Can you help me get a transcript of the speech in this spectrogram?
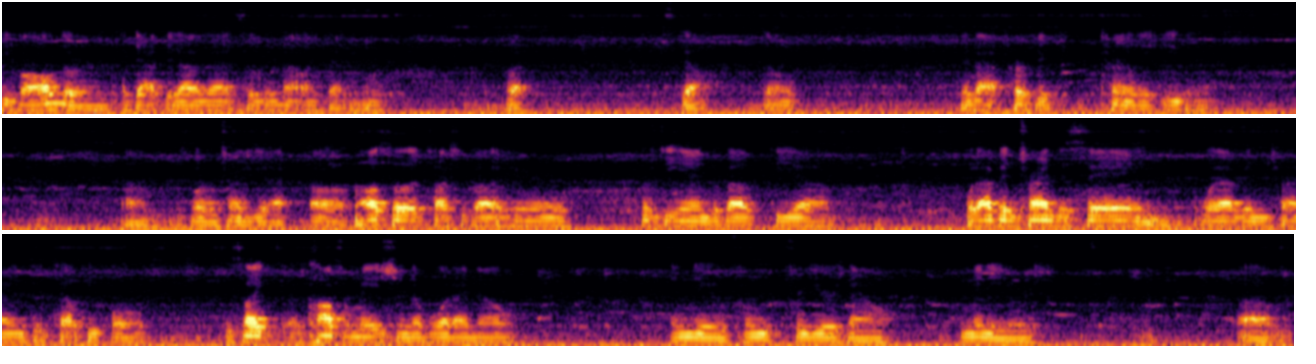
evolved or adapted out of that so they're not like that anymore but still don't they're not perfect currently either. Um, that's what I'm trying to get at. Uh, also, it talks about here towards the end about the uh, what I've been trying to say and what I've been trying to tell people. It's like a confirmation of what I know and knew from for years now, many years. Um,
